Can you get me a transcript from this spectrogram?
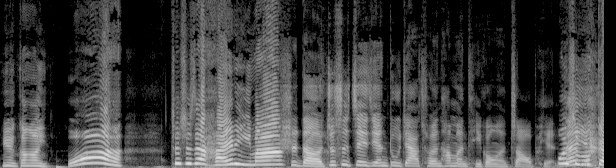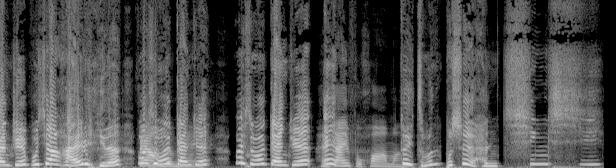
因为刚刚哇，这是在海里吗？是的，就是这间度假村他们提供的照片。为什么感觉不像海里呢？为什么感觉？为什么感觉？很像一幅画吗？对，怎么不是很清晰？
